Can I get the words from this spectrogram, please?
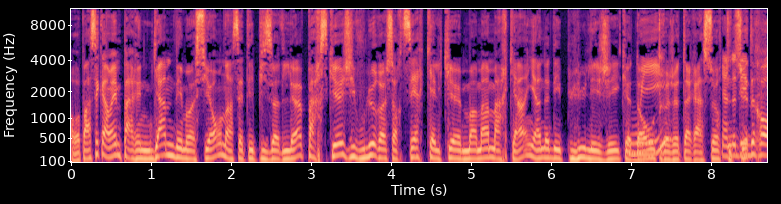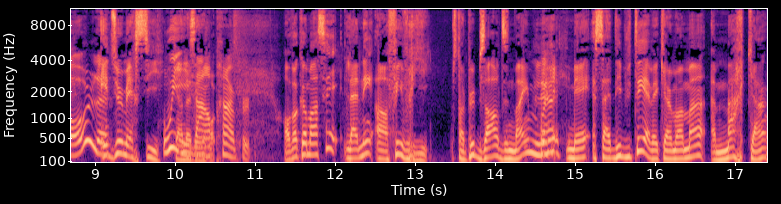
On va passer quand même par une gamme d'émotions dans cet épisode-là parce que j'ai voulu ressortir quelques moments marquants. Il y en a des plus légers que d'autres, je te rassure. Il y en a des drôles. Et Dieu merci. Oui, ça en prend un peu. On va commencer l'année en février. C'est un peu bizarre dit de même, là, mais ça a débuté avec un moment marquant.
